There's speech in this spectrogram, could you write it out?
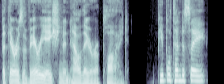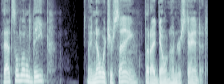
but there is a variation in how they are applied. People tend to say, that's a little deep. I know what you're saying, but I don't understand it.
